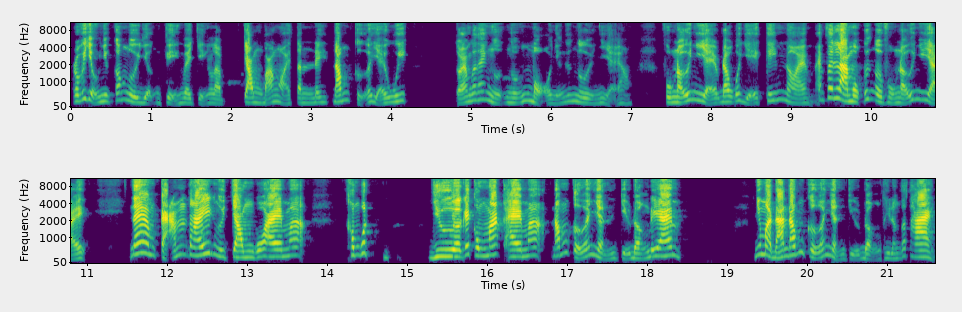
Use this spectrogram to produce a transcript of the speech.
Rồi ví dụ như có người dựng chuyện về chuyện là chồng bỏ ngoại tình đi đóng cửa giải quyết tụi em có thấy ngưỡng, ngưỡng mộ những cái người như vậy không phụ nữ như vậy đâu có dễ kiếm đâu em. Em phải là một cái người phụ nữ như vậy. Nếu em cảm thấy người chồng của em á không có vừa cái con mắt em á đóng cửa nhịn chịu đựng đi em. Nhưng mà đã đóng cửa nhịn chịu đựng thì đừng có than.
